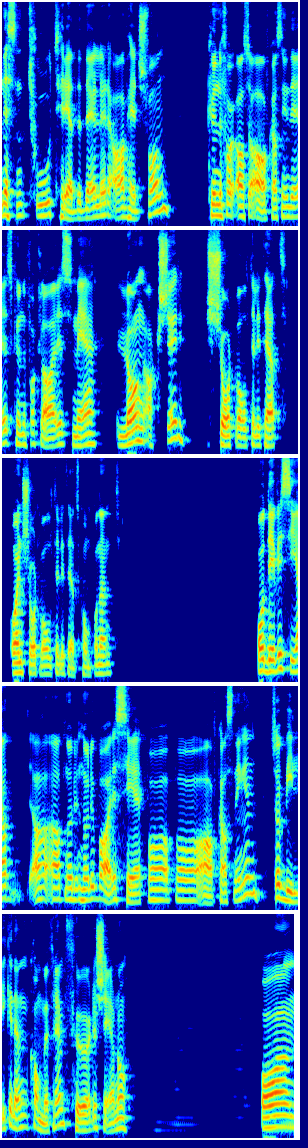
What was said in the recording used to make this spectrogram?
nesten to tredjedeler av hedgefond for, altså avkastningen deres kunne forklares med long aksjer, short volatilitet og en short volatilitetskomponent. Og det vil si at, at når, når, du bare ser på, på, avkastningen, så vil ikke den komme frem før det skjer noe. Og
